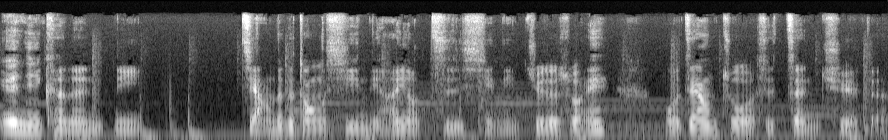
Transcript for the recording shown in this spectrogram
因为你可能你讲这个东西，你很有自信，你觉得说，哎，我这样做是正确的。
